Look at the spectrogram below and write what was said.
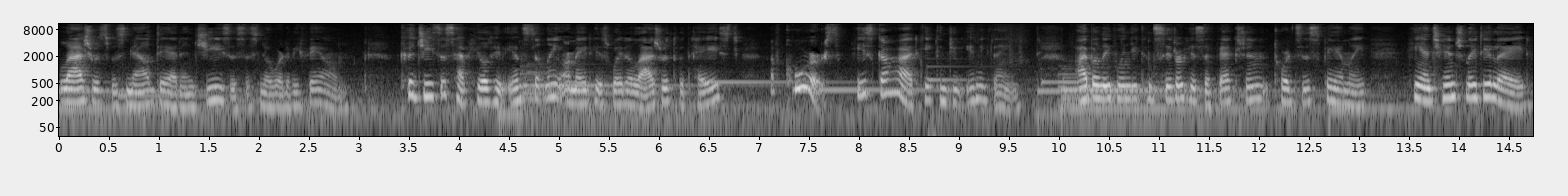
Lazarus was now dead and Jesus is nowhere to be found. Could Jesus have healed him instantly or made his way to Lazarus with haste? Of course. He's God. He can do anything. I believe when you consider his affection towards his family, he intentionally delayed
